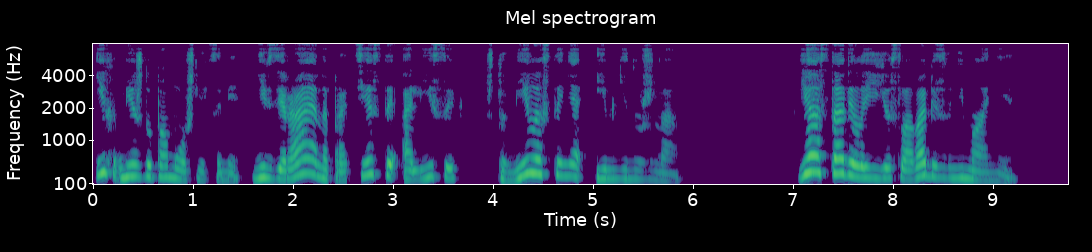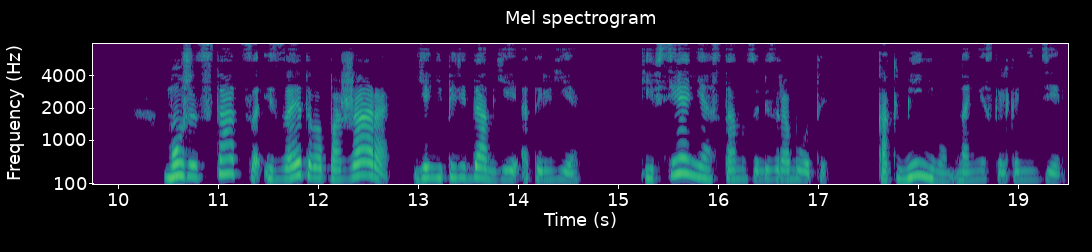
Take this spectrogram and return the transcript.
их между помощницами, невзирая на протесты Алисы, что милостыня им не нужна. Я оставила ее слова без внимания. Может статься, из-за этого пожара я не передам ей ателье, и все они останутся без работы, как минимум на несколько недель.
